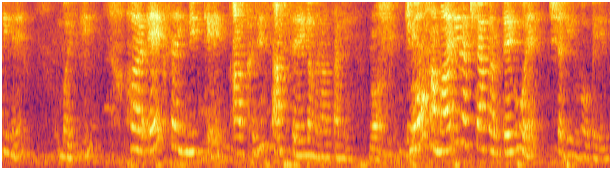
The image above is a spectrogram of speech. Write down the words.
हिलाती है बल्कि हर एक सैनिक के आखिरी सांस से लहराता है। जो हमारी रक्षा करते हुए शहीद हो गए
